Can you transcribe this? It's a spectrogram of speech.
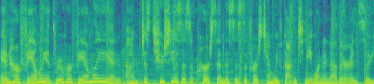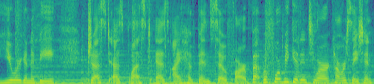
in her family and through her family and um, just who she is as a person. This is the first time we've gotten to meet one another. And so you are going to be just as blessed as I have been so far. But before we get into our conversation,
